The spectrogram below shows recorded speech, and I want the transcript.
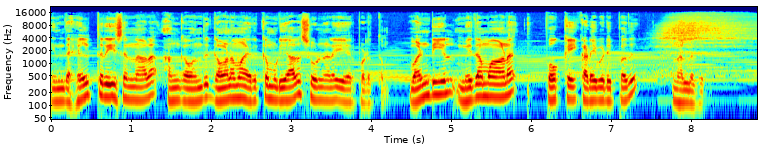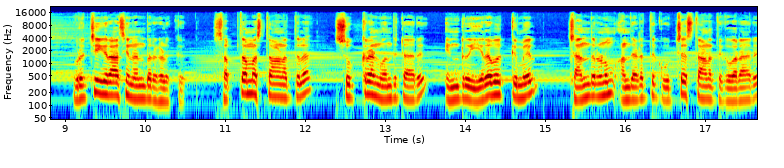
இந்த ஹெல்த் ரீசன்னால் அங்கே வந்து கவனமாக இருக்க முடியாத சூழ்நிலையை ஏற்படுத்தும். வண்டியில் மிதமான போக்கை கடைபிடிப்பது நல்லது. விருச்சிக ராசி நண்பர்களுக்கு சப்தமஸ்தானத்தில் சுக்ரன் வந்துட்டாரு. இன்று இரவுக்கு மேல் சந்திரனும் அந்த இடத்துக்கு உச்சஸ்தானத்துக்கு வராரு.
